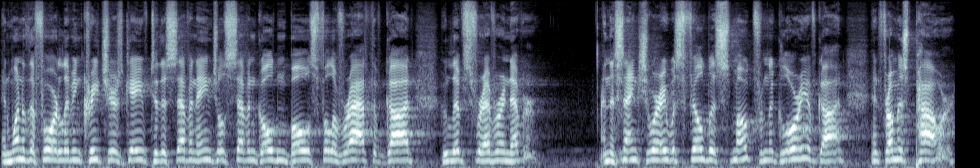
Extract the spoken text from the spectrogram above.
And one of the four living creatures gave to the seven angels seven golden bowls full of wrath of God who lives forever and ever. And the sanctuary was filled with smoke from the glory of God and from his power.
